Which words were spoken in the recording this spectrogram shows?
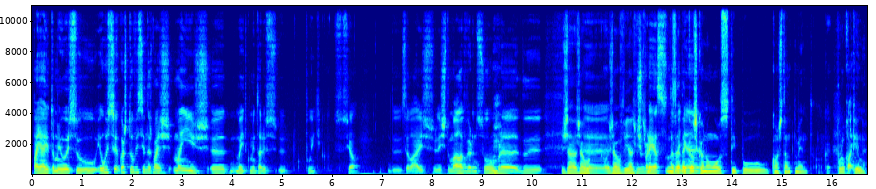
pá, yeah, eu também ouço. Eu ouço, gosto de ouvir cenas mais. mais uh, meio de comentário so- uh, político, social. De, sei lá, isto mal, governo sombra, de. Já, já, Eh, já ouvi às vezes. Expresso mas da é daqueles manhã. que eu não ouço tipo constantemente. Ok. Por Pá, eu, rotina.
